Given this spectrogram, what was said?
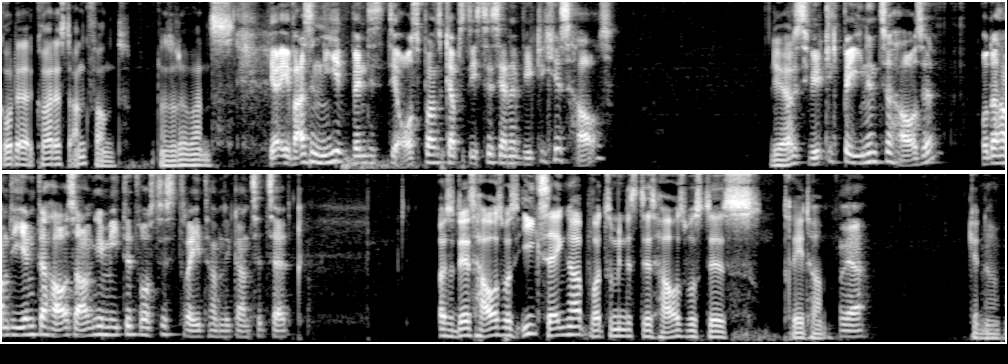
gerade gerade erst angefangen. Also da waren es. Ja, ich weiß nie, wenn das die glaubst du, ist das ja ein wirkliches Haus? Ja. War das wirklich bei Ihnen zu Hause? Oder haben die irgendein Haus angemietet, sie das dreht haben die ganze Zeit? Also das Haus, was ich gesehen habe, war zumindest das Haus, sie das dreht haben. Ja. Genau.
